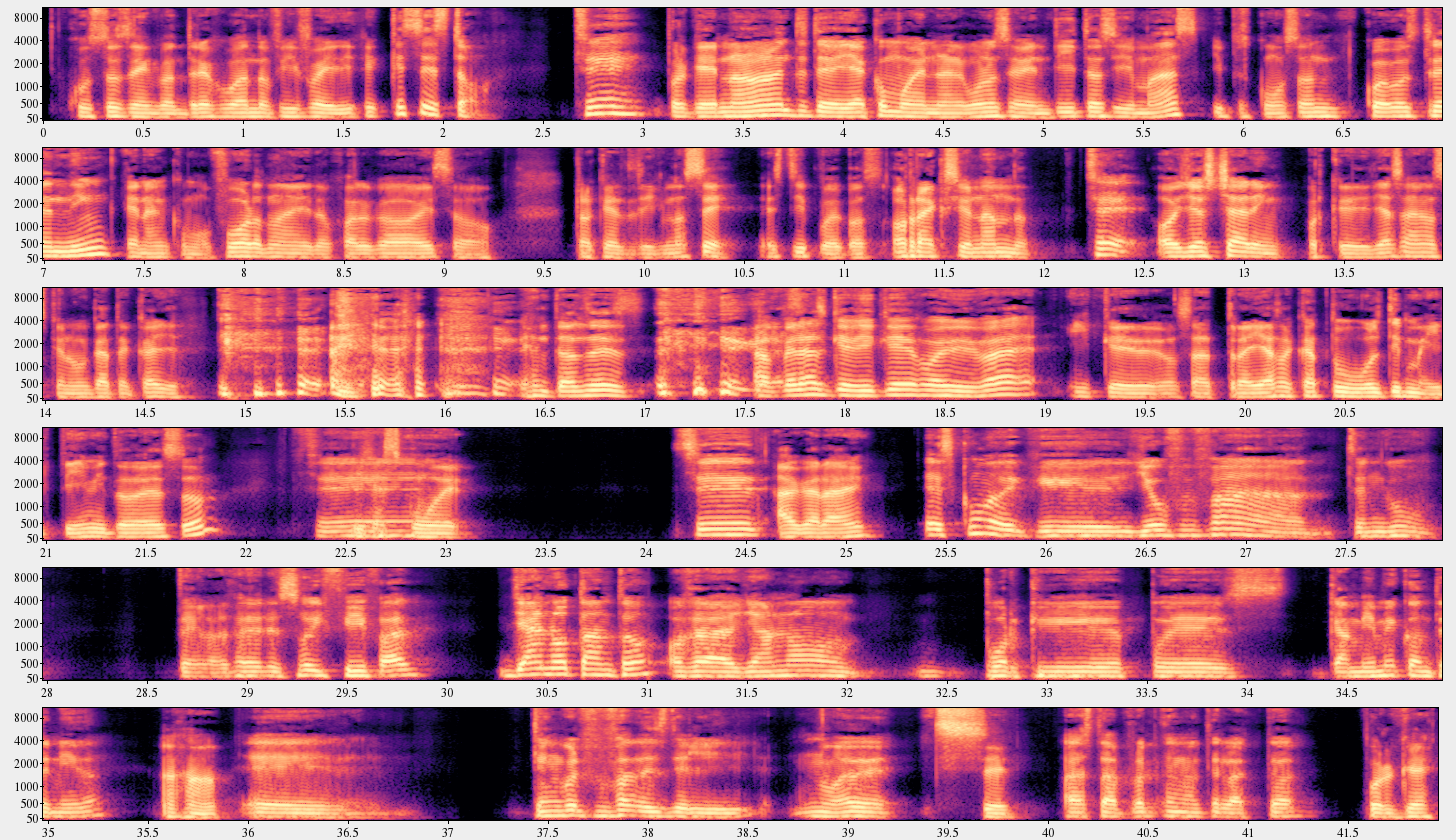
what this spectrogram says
justo te encontré jugando FIFA y dije, ¿qué es esto? Sí, Porque normalmente te veía como en algunos eventitos y más, y pues como son juegos trending, eran como Fortnite o Fall Guys o Rocket League, no sé, ese tipo de cosas. O reaccionando, sí. o just chatting, porque ya sabemos que nunca te calles. Entonces, apenas que vi que fue viva y que, o sea, traías acá tu Ultimate Team y todo eso, Sí. dije así como de, Sí, ah, caray. es como de que yo FIFA tengo, soy FIFA, ya no tanto, o sea, ya no, porque pues cambié mi contenido. Ajá, Eh, tengo el FIFA desde el 9 sí. hasta prácticamente el actual, ¿Por qué?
